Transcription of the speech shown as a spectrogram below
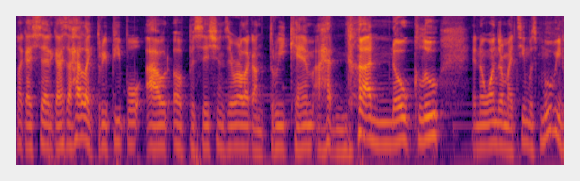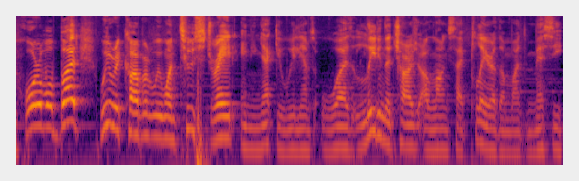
like I said, guys, I had like three people out of positions. They were like on three chem. I had no clue, and no wonder my team was moving horrible. But we recovered. We won two straight, and Iñaki Williams was leading the charge alongside Player of the Month Messi.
